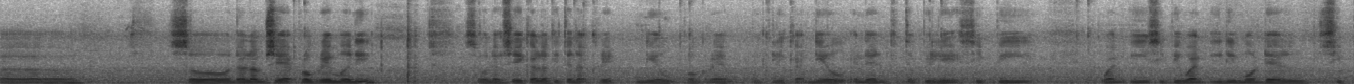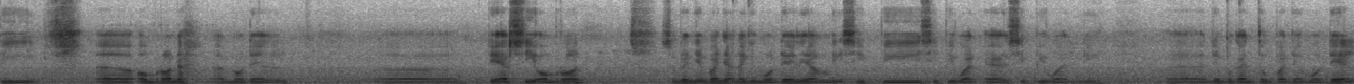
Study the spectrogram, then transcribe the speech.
Uh, so dalam CX programmer ni So let's say kalau kita nak create new program We klik kat new and then kita pilih CP1E CP1E ni model CP uh, Omron lah uh, Model uh, PLC Omron Sebenarnya banyak lagi model yang ni CP, CP1L, CP1 ni uh, Dia bergantung pada model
